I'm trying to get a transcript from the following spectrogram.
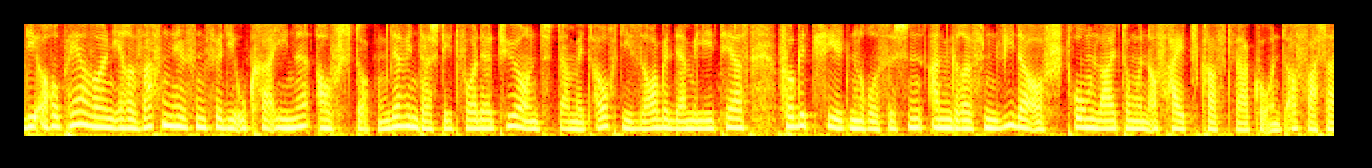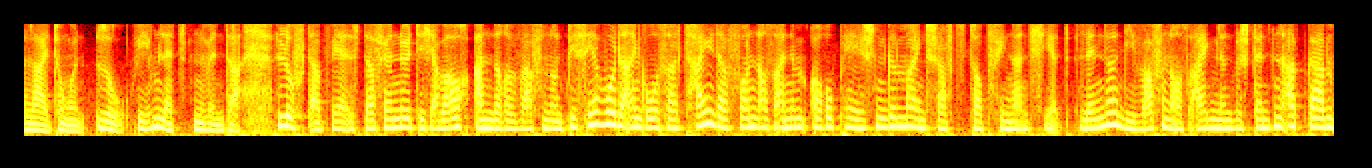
Die Europäer wollen ihre Waffenhilfen für die Ukraine aufstocken. Der Winter steht vor der Tür und damit auch die Sorge der Militärs vor gezielten russischen Angriffen wieder auf Stromleitungen, auf Heizkraftwerke und auf Wasserleitungen, so wie im letzten Winter. Luftabwehr ist dafür nötig, aber auch andere Waffen und bisher wurde ein großer Teil davon aus einem europäischen Gemeinschaftstopf finanziert. Länder, die Waffen aus eigenen Beständen abgaben,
